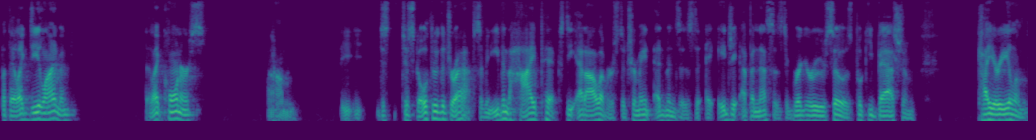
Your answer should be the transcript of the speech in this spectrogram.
But they like D linemen. They like corners. Um, just just go through the drafts. I mean, even the high picks, the Ed Olivers, the Tremaine Edmundses, the AJ Epenesas, the Gregory Rousseaus, Boogie Basham, Kaiir Elam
